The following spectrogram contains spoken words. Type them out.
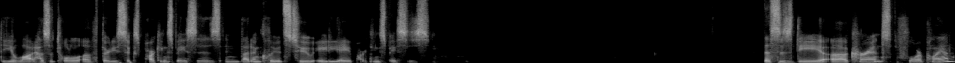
the lot has a total of 36 parking spaces, and that includes two ADA parking spaces. This is the uh, current floor plan.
